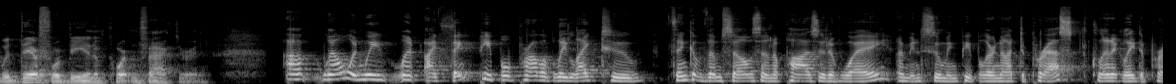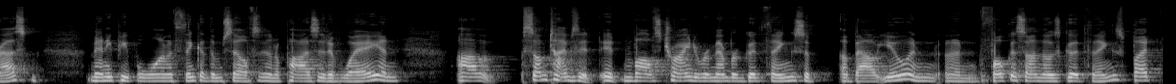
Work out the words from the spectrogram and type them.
would therefore be an important factor in? Uh, well, when we went, I think people probably like to think of themselves in a positive way. I mean, assuming people are not depressed, clinically depressed. Many people want to think of themselves in a positive way, and uh, sometimes it, it involves trying to remember good things about you and, and focus on those good things. But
